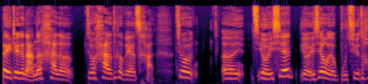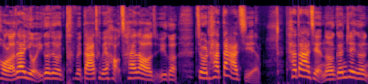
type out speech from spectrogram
被这个男的害的就害的特别惨。就嗯、呃，有一些有一些我就不剧透了，但有一个就特别大家特别好猜到一个，就是他大姐，他大姐呢跟这个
